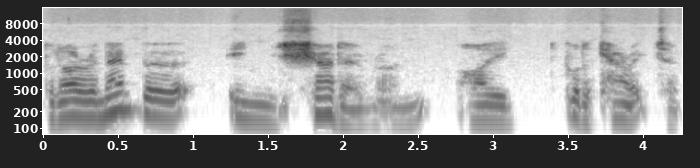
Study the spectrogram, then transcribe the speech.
But I remember in Shadowrun, I got a character,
